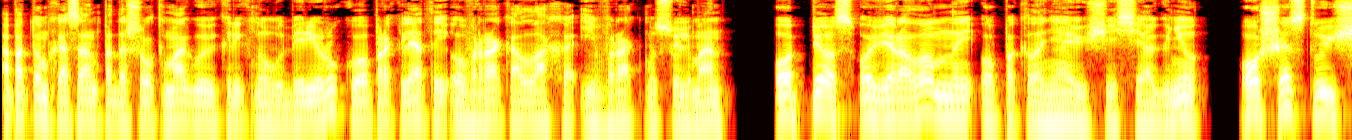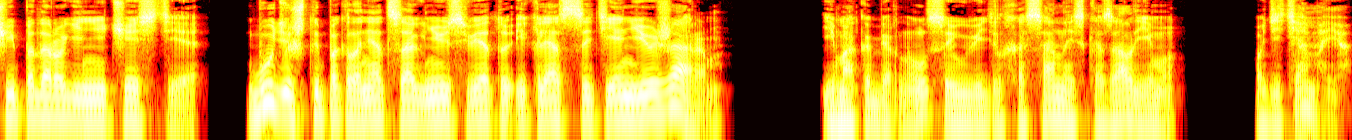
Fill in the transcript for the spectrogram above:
А потом Хасан подошел к магу и крикнул «Убери руку, о проклятый, о враг Аллаха и враг мусульман! О пес, о вероломный, о поклоняющийся огню, о шествующий по дороге нечестия! Будешь ты поклоняться огню и свету и клясться тенью и жаром!» И маг обернулся и увидел Хасана и сказал ему «О, дитя мое,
